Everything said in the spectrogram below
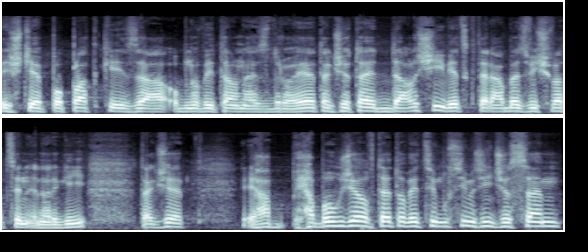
ještě poplatky za obnovitelné zdroje, takže to je další věc, která bude zvyšovat ceny energií. Takže já, já bohužel v této věci musím říct, že jsem,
